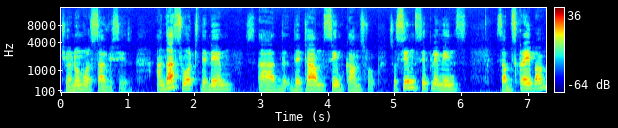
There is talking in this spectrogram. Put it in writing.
to your normal services, and that's what the name, uh, the, the term SIM comes from. So SIM simply means subscriber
